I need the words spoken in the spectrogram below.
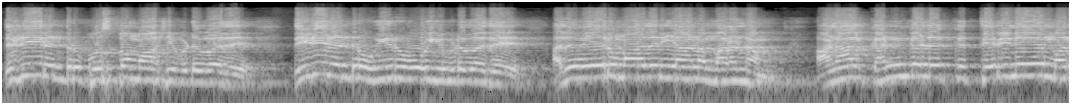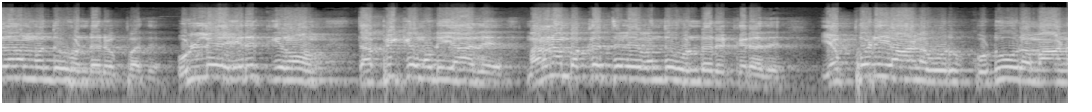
திடீரென்று புஷ்பமாகி விடுவது திடீரென்று உயிர் போகி விடுவது அது வேறு மாதிரியான மரணம். ஆனால் கண்களுக்கு தெரிந்தே மரணம் வந்து கொண்டிருப்பது. உள்ளே இருக்கிறோம் தப்பிக்க முடியாது மரணம் பக்கத்திலே வந்து கொண்டிருக்கிறது. எப்படியான ஒரு கொடூரமான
